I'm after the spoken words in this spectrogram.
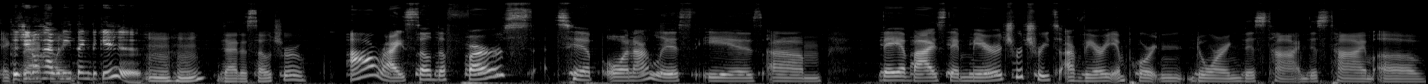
Because exactly. you don't have anything to give. Mm-hmm. That is so true. All right. So the first tip on our list is um they advise that marriage retreats are very important during this time, this time of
